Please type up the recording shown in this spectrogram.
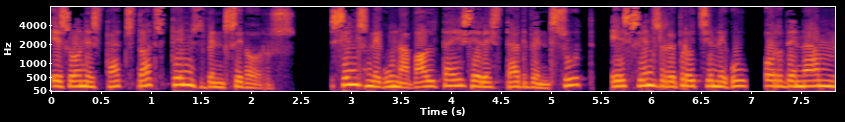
e són estats tots temps vencedors sens neguna volta ésser estat vençut, és sens reproche negu, ordenam,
